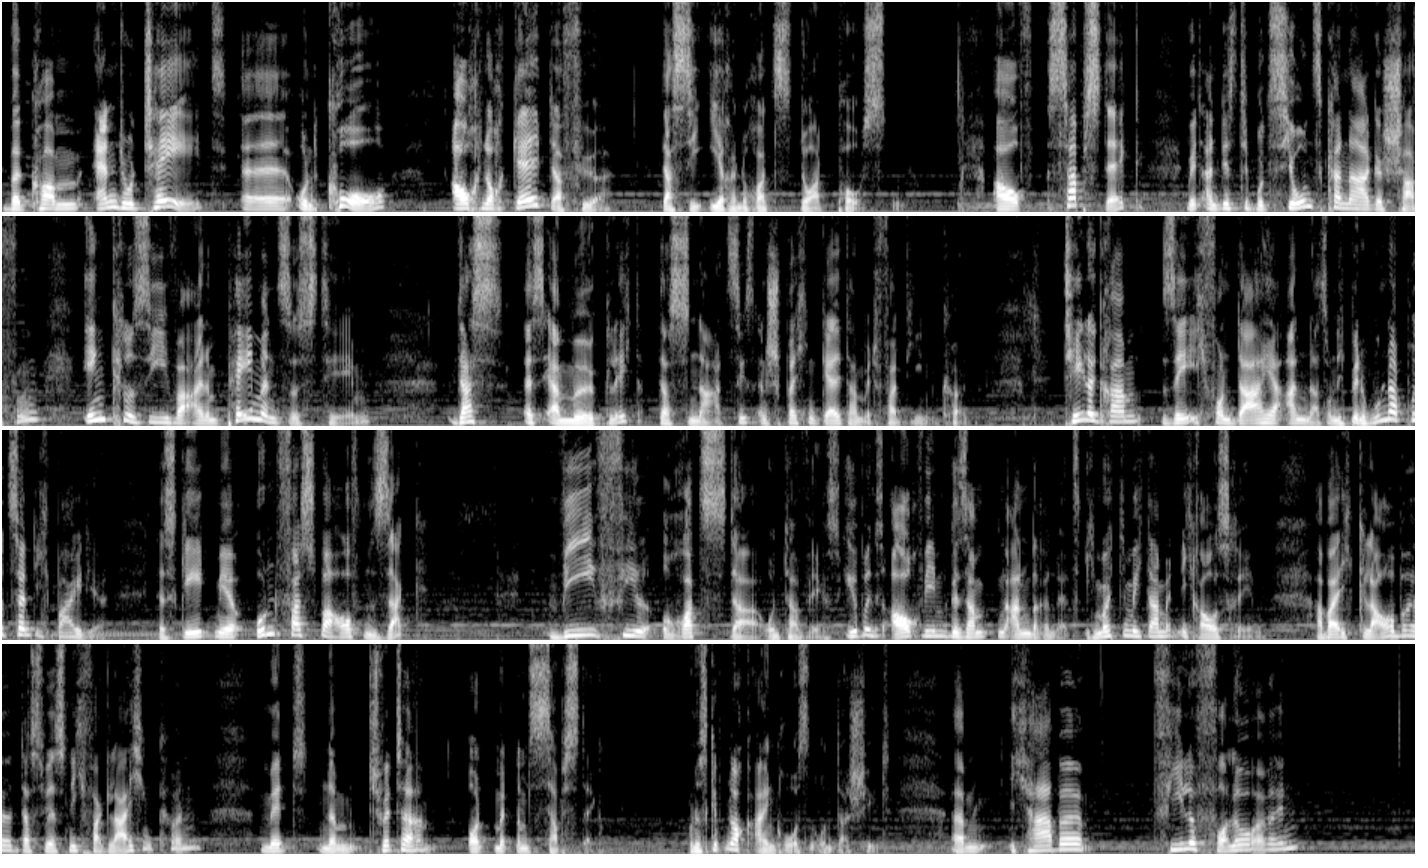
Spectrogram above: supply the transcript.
bekommen Andrew Tate äh, und Co. auch noch Geld dafür, dass sie ihren Rotz dort posten. Auf Substack wird ein Distributionskanal geschaffen, inklusive einem Payment-System, das es ermöglicht, dass Nazis entsprechend Geld damit verdienen können. Telegram sehe ich von daher anders und ich bin hundertprozentig bei dir. Das geht mir unfassbar auf den Sack, wie viel Rotz da unterwegs ist. Übrigens auch wie im gesamten anderen Netz. Ich möchte mich damit nicht rausreden. Aber ich glaube, dass wir es nicht vergleichen können mit einem Twitter und mit einem Substack. Und es gibt noch einen großen Unterschied. Ähm, ich habe viele Followerinnen,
